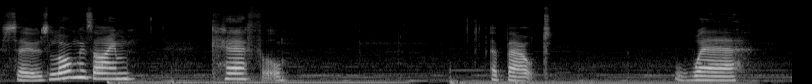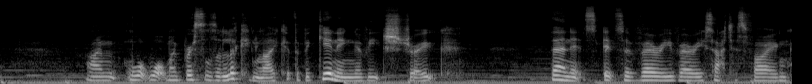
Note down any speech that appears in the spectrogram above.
So as long as I'm careful about where I'm, what, what my bristles are looking like at the beginning of each stroke, then it's, it's a very, very satisfying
